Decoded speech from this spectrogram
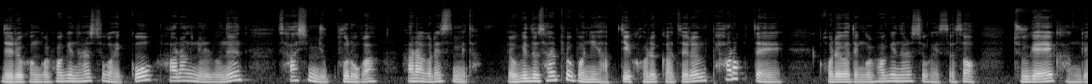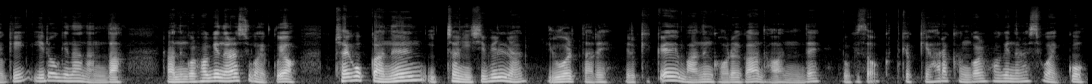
내려간 걸 확인을 할 수가 있고 하락률로는 46%가 하락을 했습니다. 여기도 살펴보니 앞뒤 거래가들은 8억대에 거래가 된 걸 확인을 할 수가 있어서 두 개의 간격이 1억이나 난다 라는 걸 확인을 할 수가 있고요. 최고가는 2021년 6월 달에 이렇게 꽤 많은 거래가 나왔는데 여기서 급격히 하락한 걸 확인을 할 수가 있고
